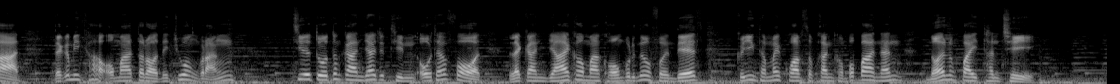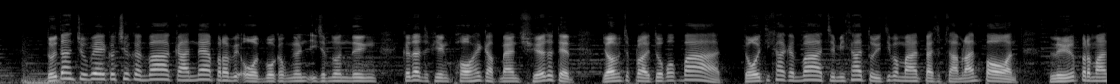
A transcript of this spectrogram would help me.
บาท แต่ก็มีข่าวออกมาตลอดในช่วงหลัง ที่เจ้าตัวต้องการย้ายจุดถิ่นโอทัฟฟอร์ดและการย้ายเข้ามาของบรูโน่เฟร์นเดสก็ยิ่งทำให้ความสำคัญของป๊อบ้านนั้นน้อยลงไปทันทีโดยด้านจูเว่ก็เชื่อกันว่าการแนบประวิโอดบวกกับเงินอีกจำนวนหนึ่ง ก็น่าจะเพียงพอให้กับแมนเชสเตอร์ยูไนเต็ดยอมจะปล่อยตัวป๊อกบ้า โดยที่คาดกันว่าจะมีค่าตัวอยู่ที่ประมาณ 83 ล้านปอนด์หรือประมาณ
